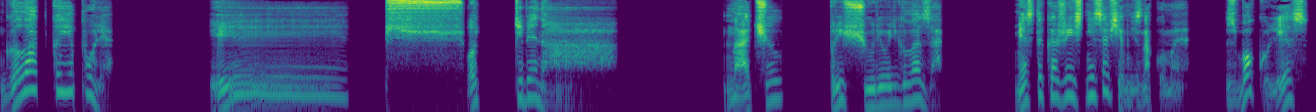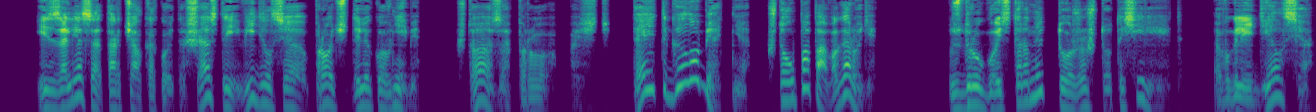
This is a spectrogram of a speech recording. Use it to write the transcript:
гладкое поле. И пс, вот тебе на. Начал прищуривать глаза. Место, кажись, не совсем незнакомое. Сбоку лес, из-за леса торчал какой-то шест и виделся прочь далеко в небе. Что за пропасть? Да это голубятня, что у папа в огороде. С другой стороны тоже что-то сереет. Вгляделся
